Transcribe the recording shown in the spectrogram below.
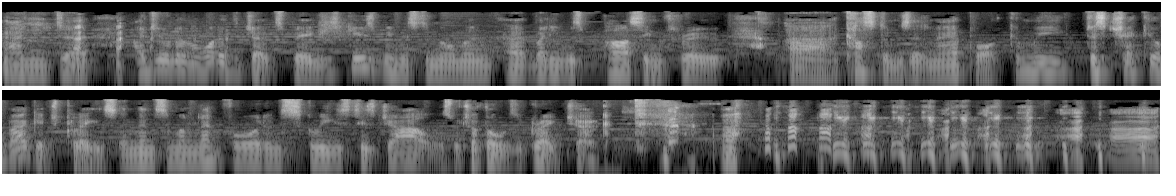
And uh, I do remember one of the jokes being, "Excuse me, Mr. Norman, uh, when he was passing through uh, customs at an airport, can we just check your baggage, please?" And then someone leant forward and squeezed his jowls, which I thought was a great joke.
